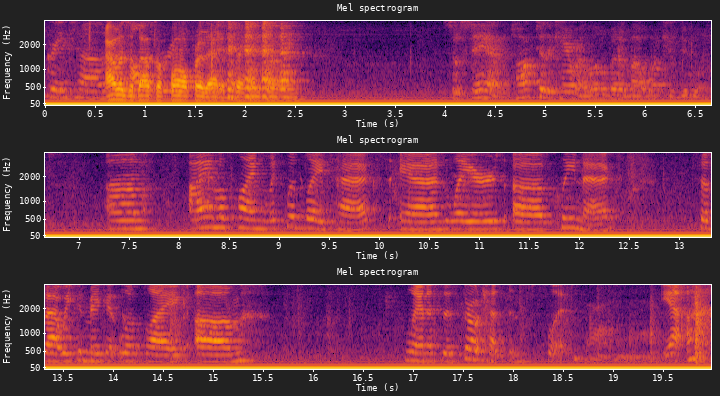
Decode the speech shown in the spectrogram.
green tones. I was about to fall for that a second time. So Sam, talk to the camera a little bit about what you're doing. Um, I am applying liquid latex and layers of Kleenex so that we can make it look like um, his throat has been slit. Yeah.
